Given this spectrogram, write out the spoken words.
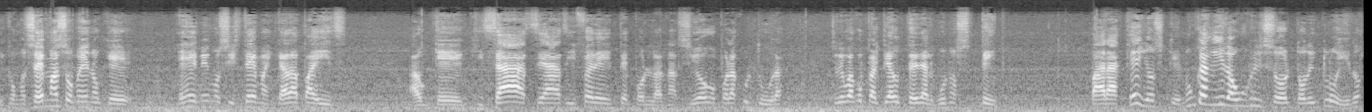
y como sé más o menos que es el mismo sistema en cada país, aunque quizás sea diferente por la nación o por la cultura, yo les voy a compartir a ustedes algunos tips para aquellos que nunca han ido a un resort todo incluido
